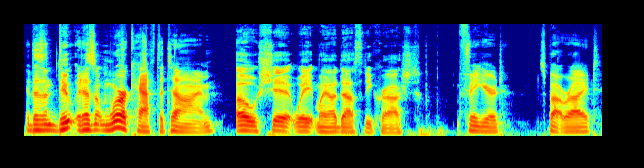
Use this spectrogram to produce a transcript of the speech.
it doesn't do it doesn't work half the time. Oh shit! Wait, my Audacity crashed. Figured. It's about right.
